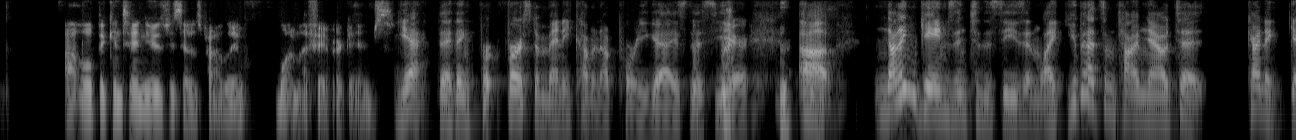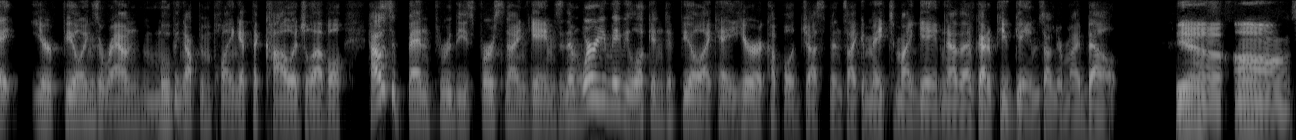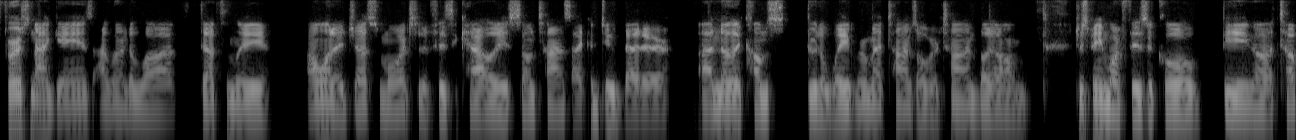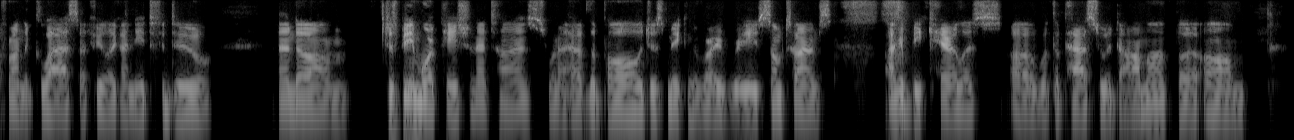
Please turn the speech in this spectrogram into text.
I hope it continues because it was probably one of my favorite games. Yeah, I think first of many coming up for you guys this year. uh, nine games into the season, like you've had some time now to kind of get your feelings around moving up and playing at the college level. How has it been through these first nine games? And then where are you maybe looking to feel like, hey, here are a couple adjustments I can make to my game now that I've got a few games under my belt? Yeah, um, first nine games, I learned a lot. Definitely, I want to adjust more to the physicality. Sometimes I could do better. I know it comes through the weight room at times over time, but um, just being more physical, being uh, tougher on the glass. I feel like I need to do, and um, just being more patient at times when I have the ball, just making the right read. Sometimes I could be careless uh, with the pass to Adama, but um,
